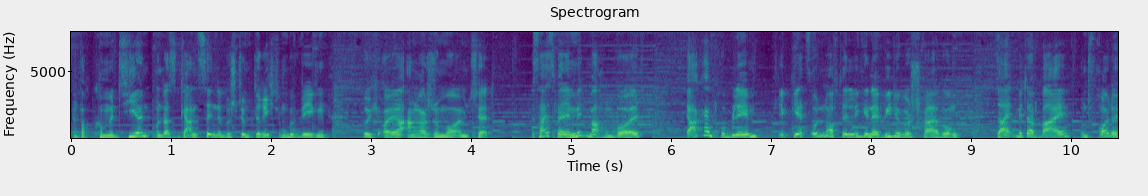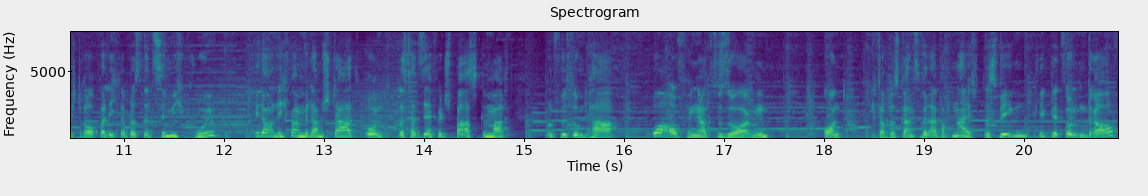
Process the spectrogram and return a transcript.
einfach kommentieren und das Ganze in eine bestimmte Richtung bewegen durch euer Engagement im Chat. Das heißt, wenn ihr mitmachen wollt, Gar kein Problem, klickt jetzt unten auf den Link in der Videobeschreibung, seid mit dabei und freut euch drauf, weil ich glaube, das wird ziemlich cool. Peter und ich waren mit am Start und das hat sehr viel Spaß gemacht und für so ein paar Ohraufhänger zu sorgen. Und ich glaube, das Ganze wird einfach nice. Deswegen klickt jetzt unten drauf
